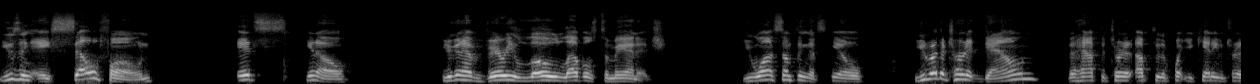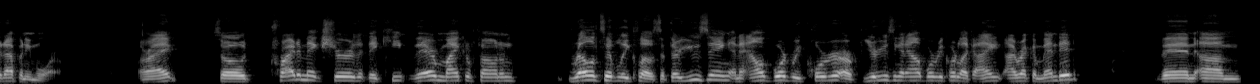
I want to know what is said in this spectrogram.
using a cell phone, it's, you know, you're going to have very low levels to manage. You want something that's, you know, you'd rather turn it down than have to turn it up to the point you can't even turn it up anymore. All right. So try to make sure that they keep their microphone relatively close. If they're using an outboard recorder, or if you're using an outboard recorder like I, I recommended, then um,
